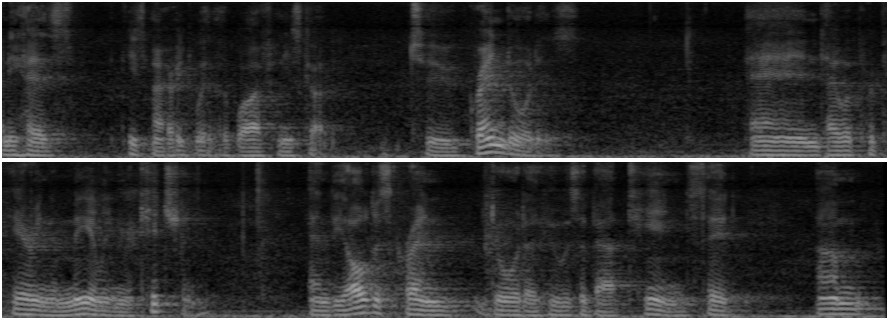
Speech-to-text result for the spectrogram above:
And he has he's married with a wife and he's got two granddaughters. And they were preparing a meal in the kitchen. And the oldest granddaughter, who was about 10, said, um,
